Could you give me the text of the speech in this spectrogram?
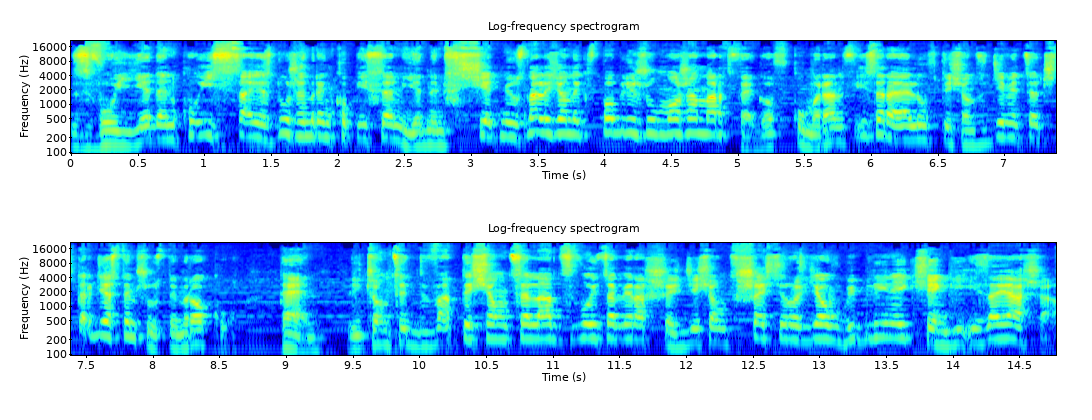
Zwój 1 Kuissa jest dużym rękopisem, jednym z siedmiu znalezionych w pobliżu Morza Martwego w Qumran w Izraelu w 1946 roku. Ten, liczący 2000 lat zwój zawiera 66 rozdziałów biblijnej księgi Izajasza.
